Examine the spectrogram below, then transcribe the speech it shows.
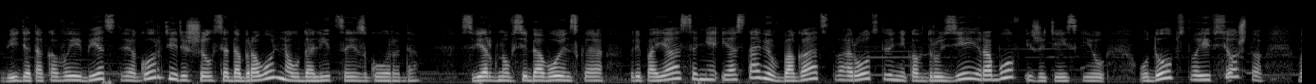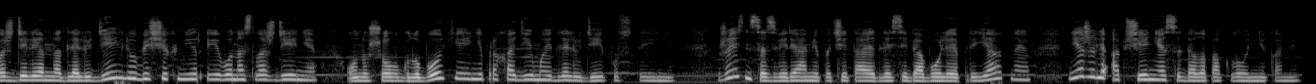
Видя таковые бедствия, Гордий решился добровольно удалиться из города. Свергнув себя воинское припоясание и оставив богатство, родственников, друзей, рабов и житейские удобства и все, что вожделенно для людей, любящих мир и его наслаждение, он ушел в глубокие и непроходимые для людей пустыни. Жизнь со зверями почитая для себя более приятную, нежели общение с идолопоклонниками.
